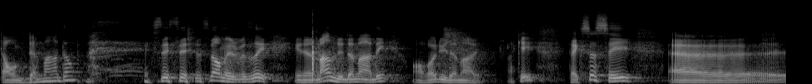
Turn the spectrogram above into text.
Donc, demandons. c'est, non, mais je veux dire, il nous demande de lui demander, on va lui demander. OK? Fait que ça, c'est euh,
